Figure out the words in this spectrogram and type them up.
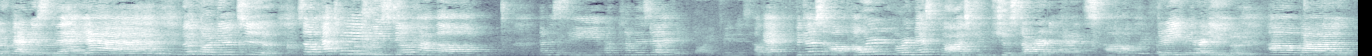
your favorite snack, yeah. Good for group two. So actually, we still have a, let me see, what time is it? Okay, because uh, our our next class should, should start at uh, 3.30. Uh, but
